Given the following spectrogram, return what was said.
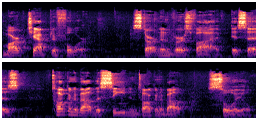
Mark chapter 4, starting in verse 5, it says, talking about the seed and talking about soil.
